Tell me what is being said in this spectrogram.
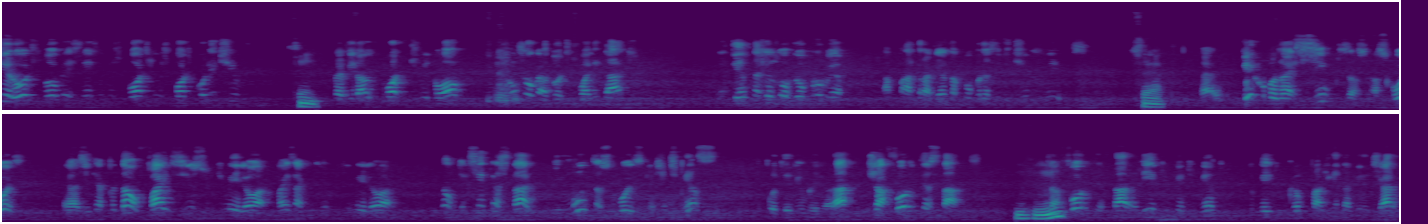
tirou de novo a essência do esporte, que é o esporte coletivo. sim, Para virar um esporte individual, um jogador de qualidade e tenta resolver o problema através da cobrança de tiros livres. certo. Tá? Vê como não é simples as, as coisas. É, a gente é, não, faz isso que melhora, faz aquilo que melhora. Não, tem que ser testado. E muitas coisas que a gente pensa que poderiam melhorar já foram testadas. Já Uhum, foram testadas ali, de impedimento do meio do campo para a linha da grande área,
